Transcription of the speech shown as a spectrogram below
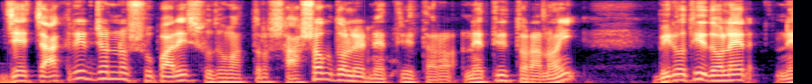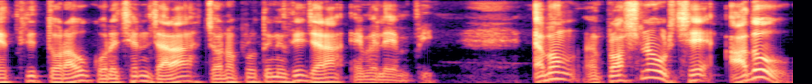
যে চাকরির জন্য সুপারিশ শুধুমাত্র শাসক দলের নেতৃত্বরা নেতৃত্বরা নয়, বিরোধী দলের নেতৃত্বরাও করেছেন যারা জনপ্রতিনিধি, যারা এমএলএ, এমপি। এবং প্রশ্ন উঠছে, আদৌ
